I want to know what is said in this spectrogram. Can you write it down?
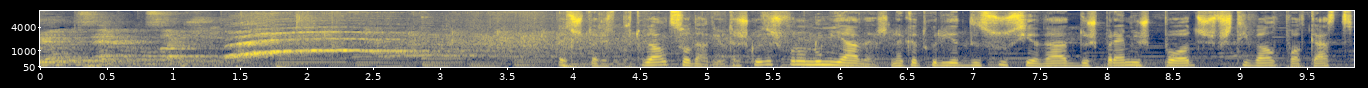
Zé. As histórias de Portugal, de Saudade e outras coisas foram nomeadas na categoria de Sociedade dos Prémios Pods Festival de Podcasts,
